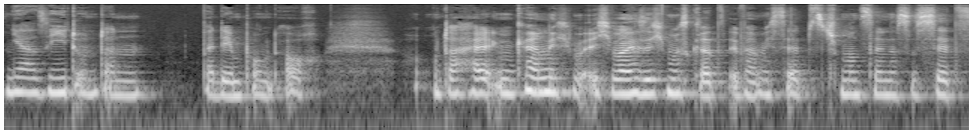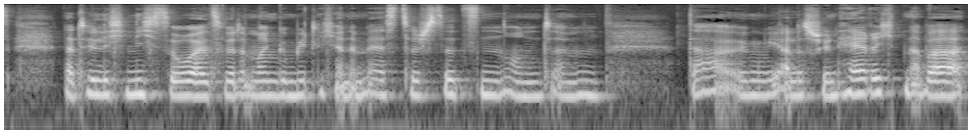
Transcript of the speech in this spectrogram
ja, sieht und dann bei dem Punkt auch unterhalten kann. Ich, ich weiß, ich muss gerade über mich selbst schmunzeln. Es ist jetzt natürlich nicht so, als würde man gemütlich an einem Esstisch sitzen und ähm, da irgendwie alles schön herrichten, aber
